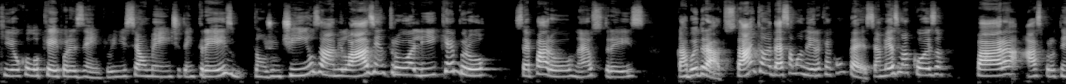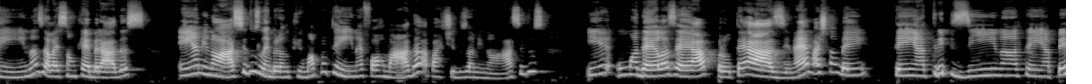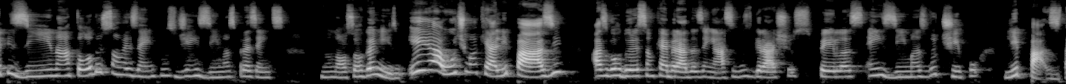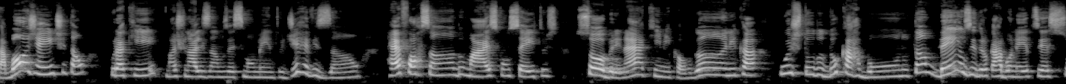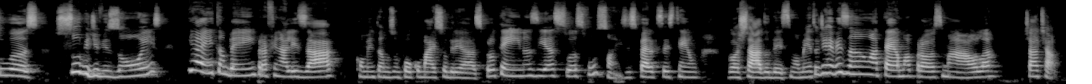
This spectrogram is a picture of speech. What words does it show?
que eu coloquei, por exemplo, inicialmente tem três, estão juntinhos, a amilase entrou ali e quebrou, separou, né, os três carboidratos, tá? Então é dessa maneira que acontece. A mesma coisa para as proteínas, elas são quebradas em aminoácidos, lembrando que uma proteína é formada a partir dos aminoácidos e uma delas é a protease, né? Mas também tem a tripsina, tem a pepsina, todos são exemplos de enzimas presentes no nosso organismo. E a última, que é a lipase, as gorduras são quebradas em ácidos graxos pelas enzimas do tipo lipase, tá bom, gente? Então, por aqui nós finalizamos esse momento de revisão, reforçando mais conceitos sobre né, a química orgânica, o estudo do carbono, também os hidrocarbonetos e as suas subdivisões. E aí também, para finalizar, comentamos um pouco mais sobre as proteínas e as suas funções. Espero que vocês tenham gostado desse momento de revisão. Até uma próxima aula. Tchau, tchau.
